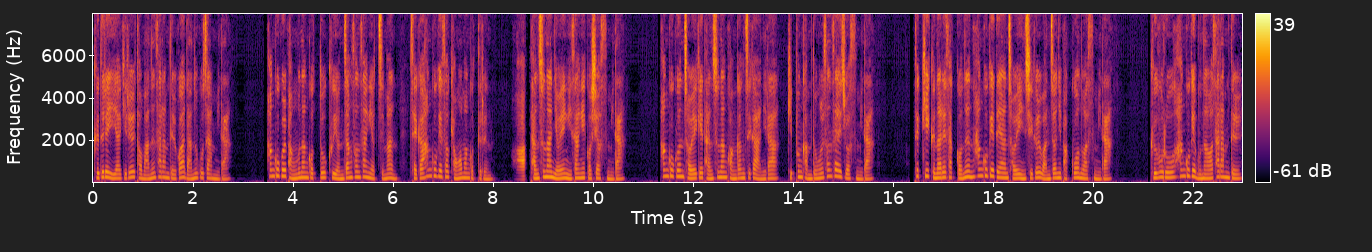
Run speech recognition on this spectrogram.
그들의 이야기를 더 많은 사람들과 나누고자 합니다. 한국을 방문한 것도 그 연장선상이었지만 제가 한국에서 경험한 것들은 단순한 여행 이상의 것이었습니다. 한국은 저에게 단순한 관광지가 아니라 깊은 감동을 선사해 주었습니다. 특히 그날의 사건은 한국에 대한 저의 인식을 완전히 바꾸어 놓았습니다. 그 후로 한국의 문화와 사람들,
